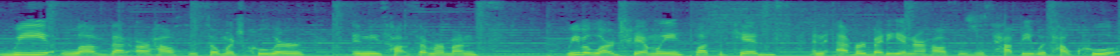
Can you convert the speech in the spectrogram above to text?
We love that our house is so much cooler in these hot summer months. We have a large family, lots of kids, and everybody in our house is just happy with how cool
